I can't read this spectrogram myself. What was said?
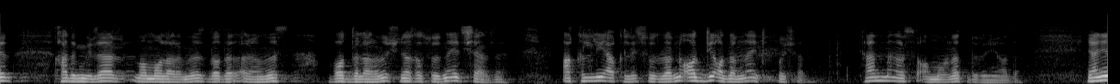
deb qadimgilar momolarimiz dodalarimiz boddalarimiz shunaqa so'zni aytishardi. Aqlli aqlli so'zlarni oddiy odamlar aytib qo'yishadi. Hamma narsa omonat bu dunyoda. Ya'ni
